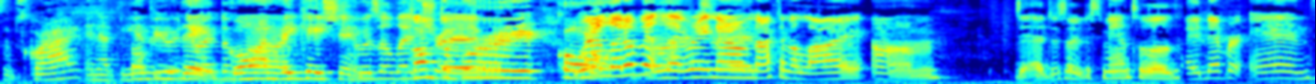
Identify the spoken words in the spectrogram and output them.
subscribe, and at the end of the day, the go on vacation. It was a lit Come trip. to Rico. We're a little bit lit Relax, right now, I'm not gonna lie. Um the edges are dismantled. It never ends.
